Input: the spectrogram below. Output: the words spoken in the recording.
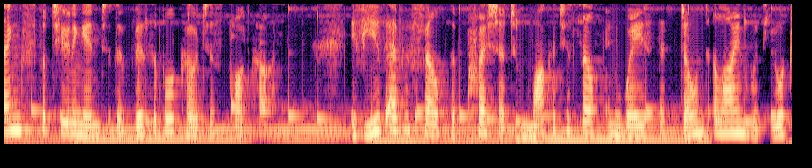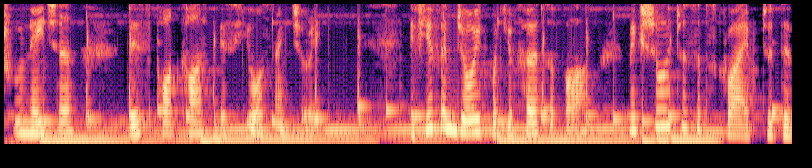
Thanks for tuning in to the Visible Coaches podcast. If you've ever felt the pressure to market yourself in ways that don't align with your true nature, this podcast is your sanctuary. If you've enjoyed what you've heard so far, make sure to subscribe to the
